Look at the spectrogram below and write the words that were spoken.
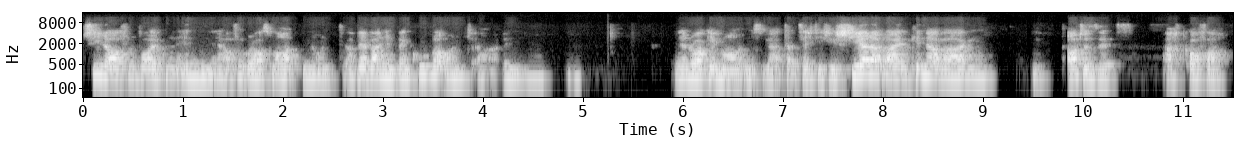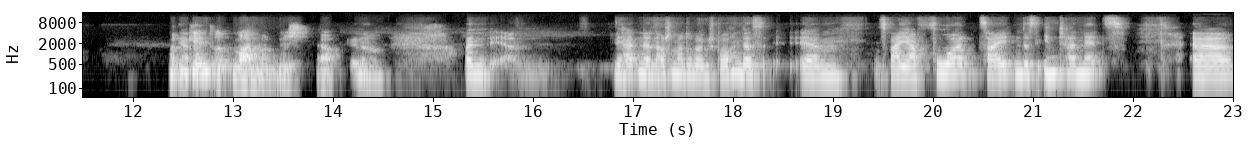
Skilaufen wollten in, auf dem Gross Mountain und äh, wir waren in Vancouver und äh, in, in den Rocky Mountains. Wir hatten tatsächlich die Skier dabei, einen Kinderwagen, Autositz, acht Koffer. Und ein ja. Kind und Mann und mich, ja. Genau. Und ähm, wir hatten dann auch schon mal darüber gesprochen, dass ähm, es war ja vor Zeiten des Internets. Äh,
